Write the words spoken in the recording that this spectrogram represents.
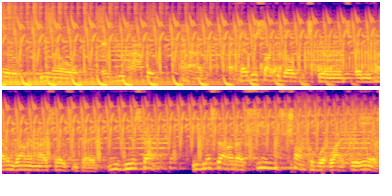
live, you know, and you haven't had a heavy psychedelic experience and you haven't gone in an isolation tank, you've missed out. You've missed out on a huge chunk of what life really is.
